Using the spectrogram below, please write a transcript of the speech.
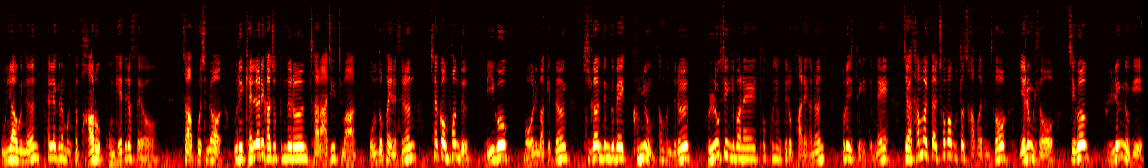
운영하고 있는 텔레그램 방에서 바로 공개해드렸어요. 자 보시면 우리 갤러리 가족분들은 잘 아시겠지만 온도 파이낸스는 채권 펀드, 미국 머니마켓 등 기관 등급의 금융 상품들을 블록체인 기반의 토큰 형태로 발행하는 프로젝트이기 때문에 제가 3월달 초반부터 잡아들면서 여러분께서 지금 블랙록이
